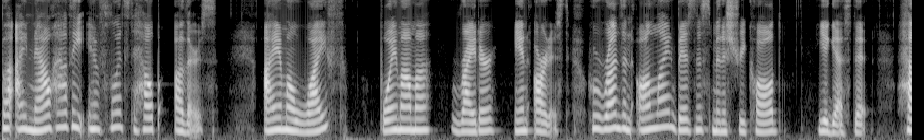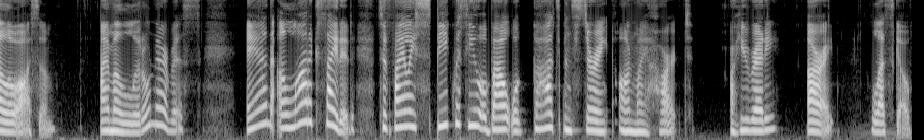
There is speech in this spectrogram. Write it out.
but I now have the influence to help others. I am a wife, boy mama, writer, and artist who runs an online business ministry called, you guessed it, Hello Awesome. I'm a little nervous and a lot excited to finally speak with you about what God's been stirring on my heart. Are you ready? All right, let's go.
